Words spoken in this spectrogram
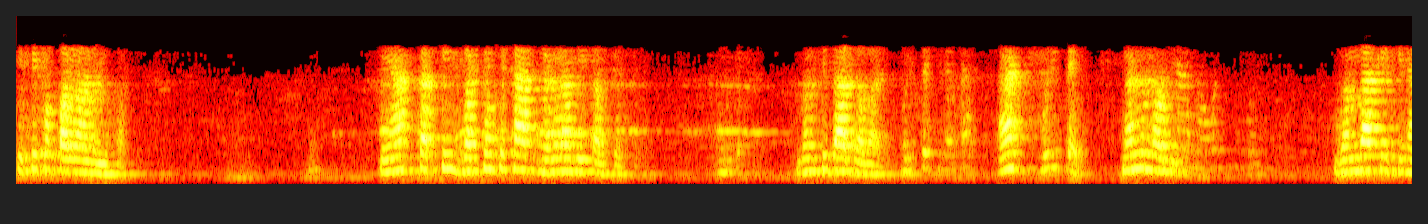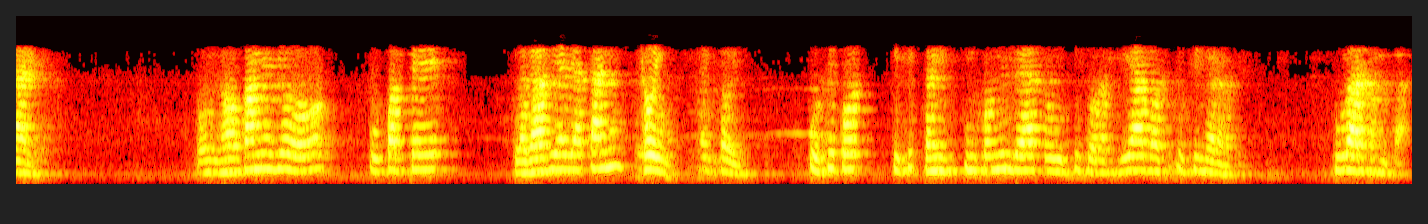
किसी को परवाह नहीं था। यहाँ तक कि बच्चों के साथ झगड़ा भी करते थे। बाबा नंद नौजी गंगा के किनारे। तो नौका में जो ऊपर से लगा दिया जाता है ना? उसी को किसी कहीं उनको मिल गया तो उसी को रख दिया बस उसी में रहते पूरा का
